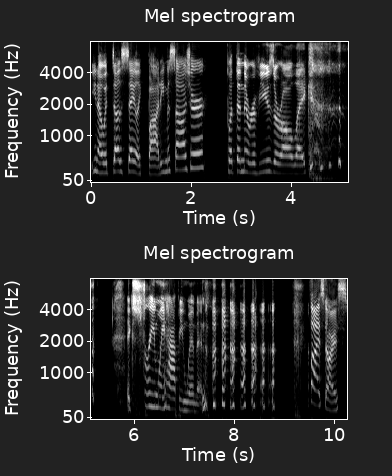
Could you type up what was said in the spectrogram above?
you know, it does say like body massager, but then the reviews are all like extremely happy women. Five stars.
